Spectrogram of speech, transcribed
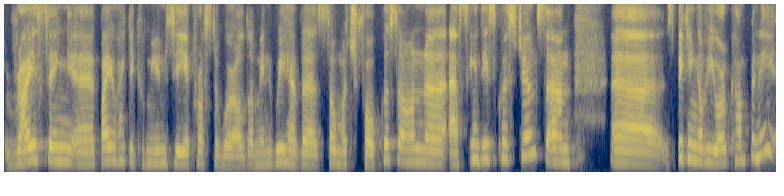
rising uh, biohacking community across the world. I mean, we have uh, so much focus on uh, asking these questions. And uh, speaking of your company,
